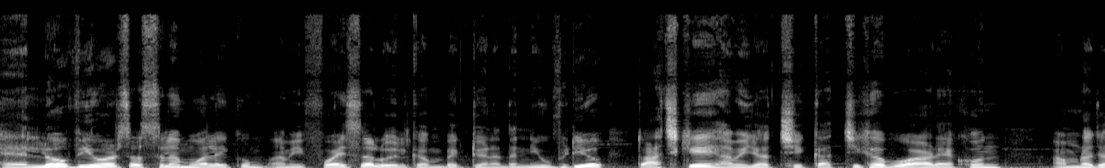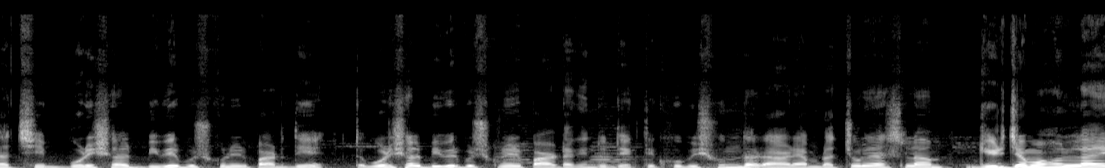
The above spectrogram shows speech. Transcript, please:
হ্যালো ভিউয়ার্স আসসালামু আলাইকুম, আমি Faisal welcome back to another new video তো আজকে আমি যাচ্ছি, কাচ্চি খাব, আর এখন আমরা যাচ্ছি বরিশাল বিবির পুষ্করিণীর পাড় দিয়ে। তো বরিশাল বিবির পুষ্করিণীর পাড়টা কিন্তু দেখতে খুবই সুন্দর। আর আমরা চলে আসলাম গির্জা মহল্লায়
